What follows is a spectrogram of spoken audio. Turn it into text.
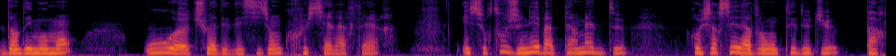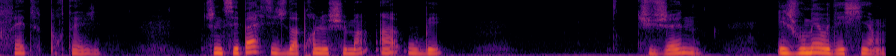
dans des moments où euh, tu as des décisions cruciales à faire. Et surtout, jeûner va te permettre de rechercher la volonté de Dieu parfaite pour ta vie. Je ne sais pas si je dois prendre le chemin A ou B. Tu jeûnes et je vous mets au défi. Hein.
